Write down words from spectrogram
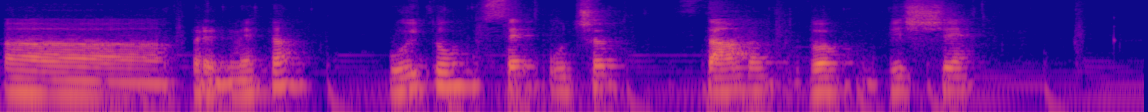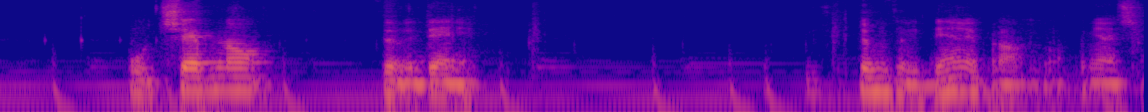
а, предмета, които се учат само в висше учебно заведение. Учебно заведение ли е правилно дума? Понятие.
